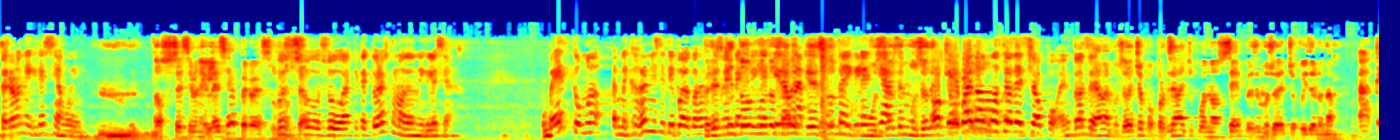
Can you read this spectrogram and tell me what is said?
Pero era una iglesia, güey. Mm, no sé si era una iglesia, pero es un Pues museo. su, su arquitectura es como de una iglesia. ¿Ves cómo me cagan este tipo de cosas? Pero es no que todo el mundo sabe que es un iglesia. museo, es el Museo del Ok, Chopo. bueno, un museo del Chopo. se Entonces, llama el Museo del Chopo. ¿Por qué se llama el Chopo? No sé, pero es el Museo del Chopo y es de UNAM. ah, ok.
